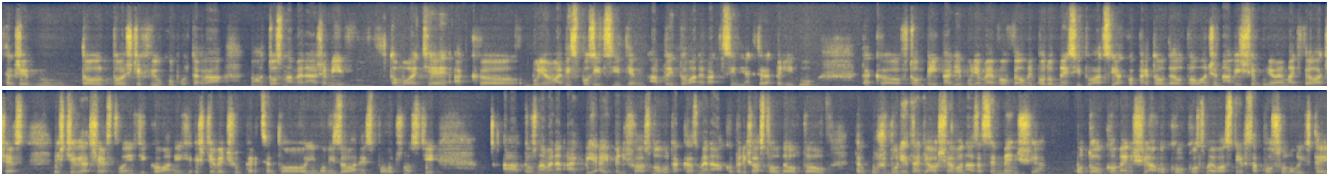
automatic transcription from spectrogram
Tak Takže mm, to, to ešte chvíľku potrvá. No a to znamená, že my v tom lete, ak e, budeme mať dispozícii tie updateované vakcíny, ak teda prídu, tak e, v tom prípade budeme vo veľmi podobnej situácii ako pre tou deltou, lenže navyše budeme mať veľa čerst, ešte viac čerstvo infikovaných, ešte väčšiu percento imunizovanej spoločnosti. A to znamená, ak by aj prišla znovu taká zmena, ako prišla s tou deltou, tak už bude tá ďalšia vlna zase menšia o toľko menšia, o koľko sme vlastne sa posunuli v tej,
